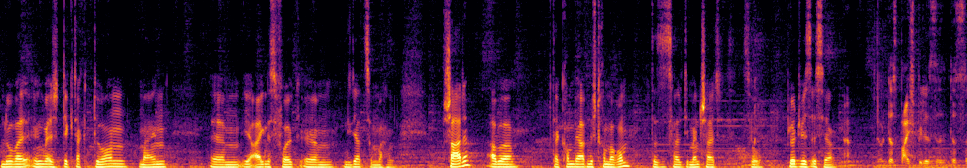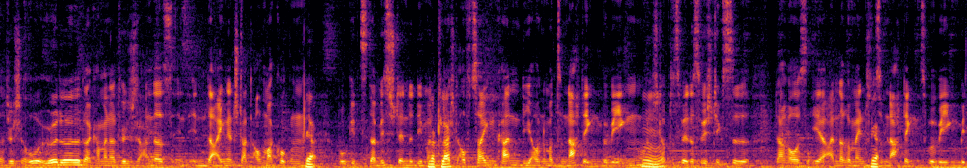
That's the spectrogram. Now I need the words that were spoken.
nur weil irgendwelche Diktatoren meinen, ähm, ihr eigenes Volk ähm, niederzumachen. Schade, aber da kommen wir halt nicht drum herum. Das ist halt die Menschheit so blöd, wie es ist, ja. Und das Beispiel ist, das ist natürlich eine hohe Hürde. Da kann man natürlich anders in, in der eigenen Stadt auch mal gucken, Ja. wo gibt es da Missstände, die man vielleicht aufzeigen kann, die auch nochmal zum Nachdenken bewegen. Und Mhm. ich glaube, das wäre das Wichtigste daraus, eher andere Menschen Ja. zum Nachdenken zu bewegen mit,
